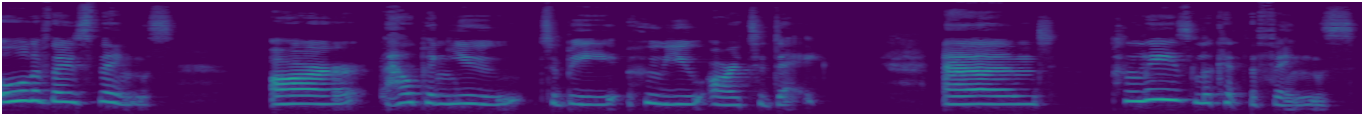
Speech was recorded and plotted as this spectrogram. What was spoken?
all of those things are helping you to be who you are today and please look at the things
